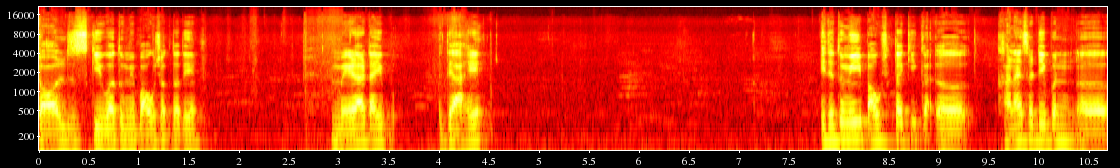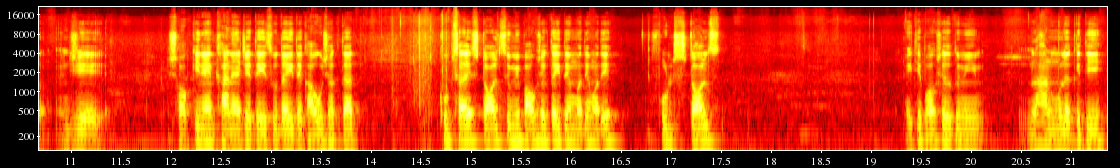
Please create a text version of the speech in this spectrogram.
स्टॉल्स किंवा तुम्ही पाहू शकता ते. मेळा टाईप ते आहे. इथे तुम्ही पाहू शकता की का- खाण्यासाठी पण जे शौकीन आहेत खाण्याचे ते सुद्धा इथे खाऊ शकतात. खूप सारे स्टॉल्स तुम्ही पाहू शकता इथे मध्ये मध्ये. फूड स्टॉल्स इथे पाहू शकता तुम्ही लहान मुलं किती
